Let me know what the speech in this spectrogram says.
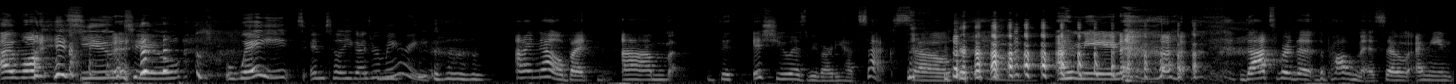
I wanted you to wait until you guys were married. I know, but um, the issue is we've already had sex. So, I mean, that's where the, the problem is. So, I mean,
